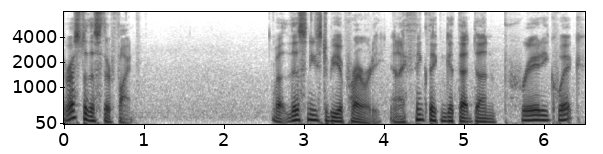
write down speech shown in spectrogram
The rest of this, they're fine. But this needs to be a priority, and I think they can get that done pretty quick.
